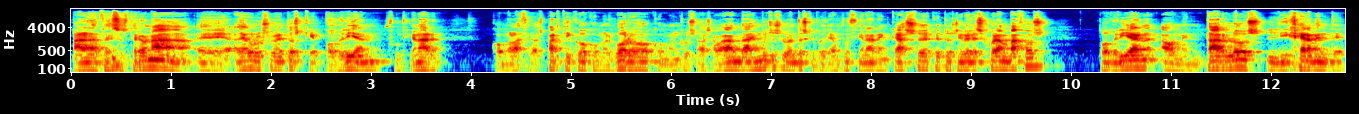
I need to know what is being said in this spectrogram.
Para la testosterona eh, hay algunos suplementos que podrían funcionar, como el ácido aspartico, como el boro, como incluso la sabaganda. Hay muchos suplementos que podrían funcionar en caso de que tus niveles fueran bajos, podrían aumentarlos ligeramente.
